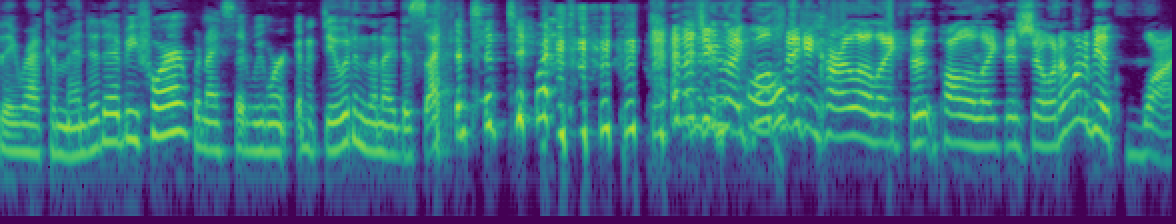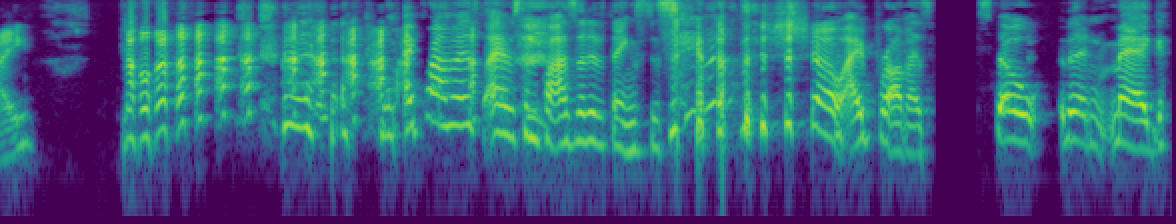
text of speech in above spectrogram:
they recommended it before when I said we weren't going to do it, and then I decided to do it. And then you're like, both Meg and Carla like the Paula like this show, and I want to be like, why? No. I promise I have some positive things to say about this show. I promise. So then, Meg,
